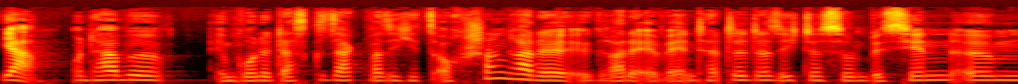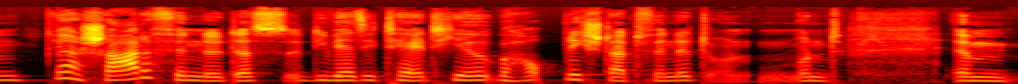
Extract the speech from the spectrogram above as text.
ja und habe im Grunde das gesagt, was ich jetzt auch schon gerade gerade erwähnt hatte, dass ich das so ein bisschen ähm, ja schade finde, dass Diversität hier überhaupt nicht stattfindet und, und ähm,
